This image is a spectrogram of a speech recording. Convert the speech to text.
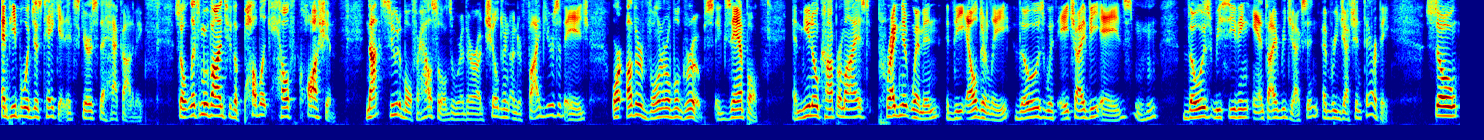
and people would just take it. It scares the heck out of me. So let's move on to the public health caution not suitable for households where there are children under five years of age or other vulnerable groups. Example, immunocompromised, pregnant women, the elderly, those with HIV AIDS, mm-hmm, those receiving anti-rejection rejection therapy. So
